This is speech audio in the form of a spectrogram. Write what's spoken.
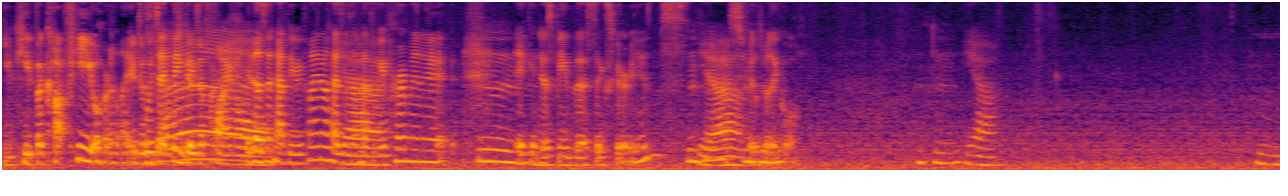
you keep a copy or like which I think is a final- It doesn't have to be final. It doesn't have to be permanent. Mm. It can just be this experience. Yeah. It feels really cool. Mhm. Yeah. Hmm.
